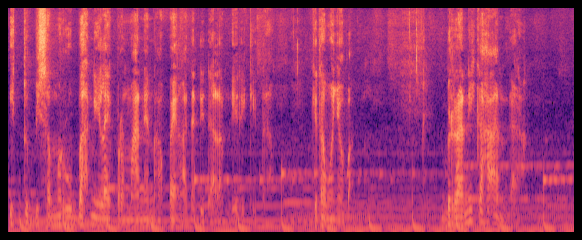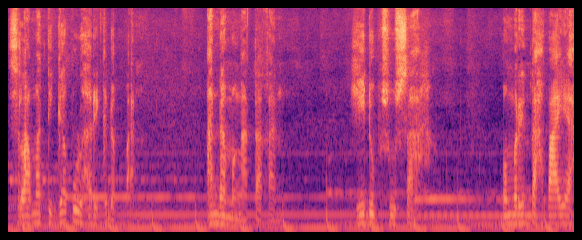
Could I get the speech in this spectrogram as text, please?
itu bisa merubah nilai permanen apa yang ada di dalam diri kita. Kita mau nyoba. Beranikah Anda selama 30 hari ke depan Anda mengatakan hidup susah, pemerintah payah,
